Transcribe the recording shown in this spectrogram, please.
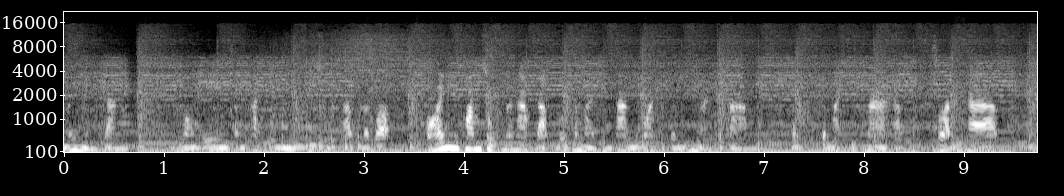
ไม่เหมือนกันลองเองสัมผัสเองดีที่สุดครับ แล้วก็ขอให้มีความสุขนะครับกับรถสมัยของท่านไม่ว่าจะเป็นรุ่นไหนก็ตาม ไปเจอกันใหม่คลิปหน้าครับ สวัสดีครับ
